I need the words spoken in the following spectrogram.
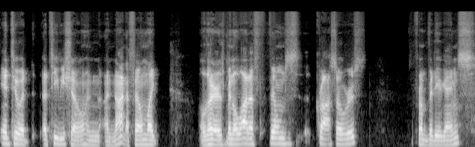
into a, a TV show and, and not a film like well, there's been a lot of films crossovers from video games.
